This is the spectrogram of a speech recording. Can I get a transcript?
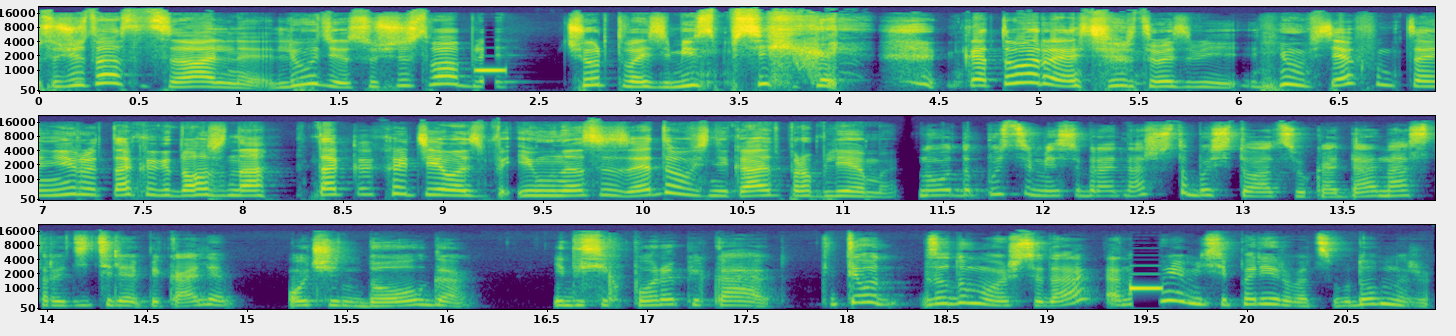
существа социальные, люди, существа, блядь, черт возьми, с психикой, которая, черт возьми, не у всех функционирует так, как должна, так, как хотелось бы. И у нас из-за этого возникают проблемы. Ну вот, допустим, если брать нашу с тобой ситуацию, когда нас родители опекали очень долго и до сих пор опекают. Ты, ты вот задумываешься, да? А нахуй мне сепарироваться? Удобно же.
